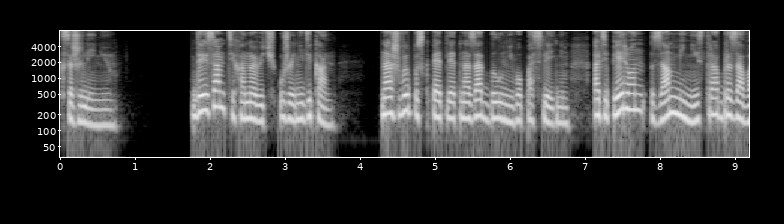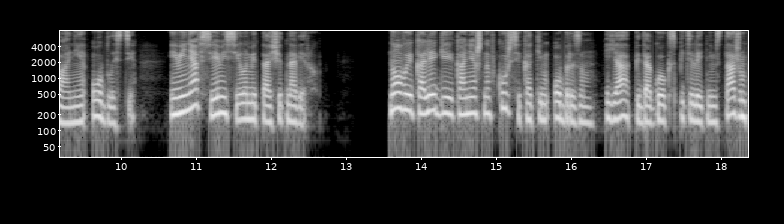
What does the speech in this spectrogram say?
к сожалению. Да и сам Тиханович уже не декан. Наш выпуск пять лет назад был у него последним, а теперь он замминистра образования области, и меня всеми силами тащит наверх. Новые коллеги, конечно, в курсе, каким образом я, педагог с пятилетним стажем,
